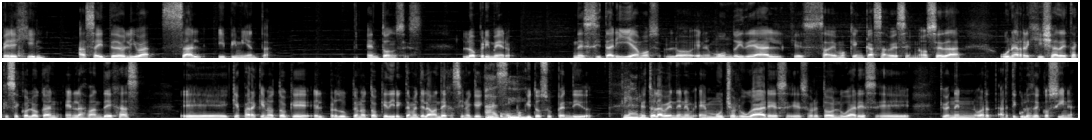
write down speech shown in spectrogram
perejil, aceite de oliva, sal y pimienta. Entonces, lo primero, necesitaríamos, lo, en el mundo ideal, que sabemos que en casa a veces no se da, una rejilla de estas que se colocan en las bandejas, eh, que es para que no toque, el producto no toque directamente la bandeja, sino que quede Ah, como sí. un poquito suspendido. Claro. Esto la venden en, en muchos lugares, eh, sobre todo en lugares eh, que venden ar- artículos de cocina.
